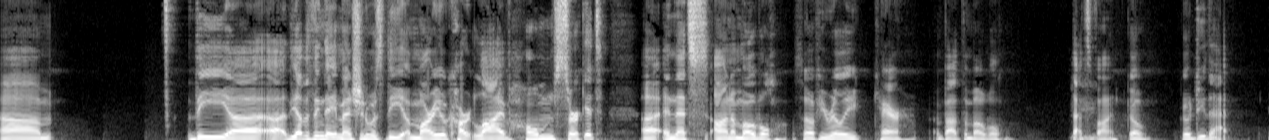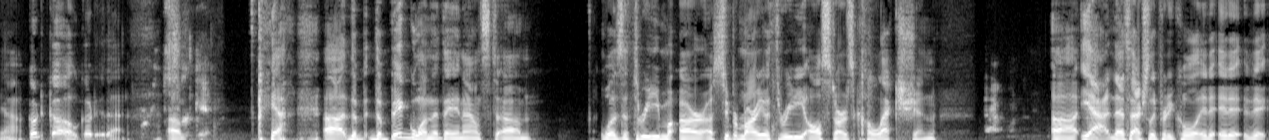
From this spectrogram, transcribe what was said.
Um, the uh, uh, the other thing they mentioned was the Mario Kart Live home circuit, uh, and that's on a mobile. So if you really care about the mobile, that's fine. Go go do that. Yeah, go go go do that. Um, Circuit. yeah. Uh, the the big one that they announced um, was a 3D or a Super Mario 3D All Stars collection. Uh, yeah, that's actually pretty cool. It it it, it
